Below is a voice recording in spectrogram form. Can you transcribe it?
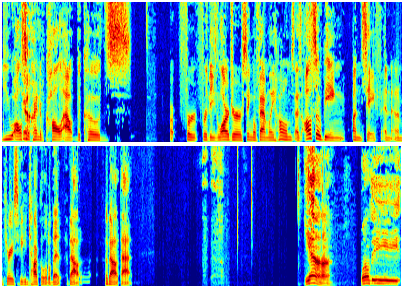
you also Yeah. kind of call out the codes uh, for for these larger single family homes as also being unsafe, and, and I'm curious if you can talk a little bit about about that. Yeah. Well, the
